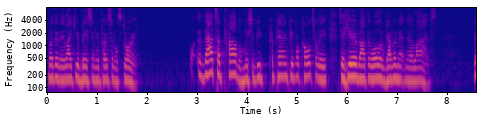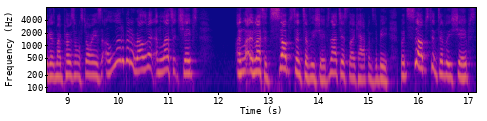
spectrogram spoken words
whether they like you based on your personal story. That's a problem. We should be preparing people culturally to hear about the role of government in their lives. Because my personal story is a little bit irrelevant unless it shapes, unless it substantively shapes, not just like happens to be, but substantively shapes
